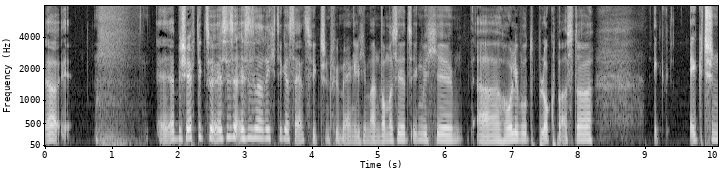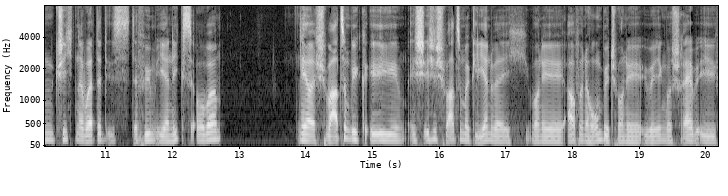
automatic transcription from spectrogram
ja, er beschäftigt so, es ist, es ist ein richtiger Science-Fiction-Film eigentlich. Ich meine, wenn man sich jetzt irgendwelche äh, Hollywood-Blockbuster Action-Geschichten erwartet, ist der Film eher nix, aber ja, schwer zum, ich, ich, es ist schwer zum erklären, weil ich, wenn ich auf meiner Homepage, wenn ich über irgendwas schreibe, ich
